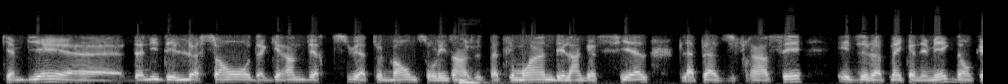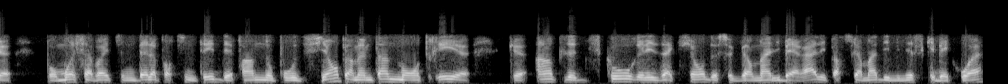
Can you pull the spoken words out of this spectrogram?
qui aiment bien donner des leçons de grande vertu à tout le monde sur les enjeux de patrimoine, des langues officielles, de la place du français et du développement économique. Donc, euh, pour moi, ça va être une belle opportunité de défendre nos positions, puis en même temps de montrer euh, que entre le discours et les actions de ce gouvernement libéral, et particulièrement des ministres québécois,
